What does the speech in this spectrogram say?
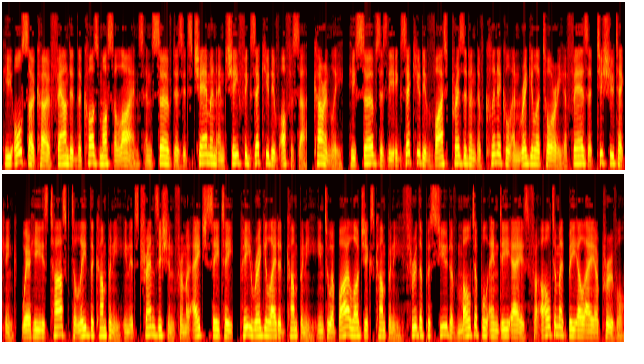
He also co-founded the Cosmos Alliance and served as its chairman and chief executive officer. Currently, he serves as the executive vice president of clinical and regulatory affairs at TissueTech Inc., where he is tasked to lead the company in its transition from a HCT/P regulated company into a biologics company through the pursuit of multiple NDAs for ultimate BLA approval.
